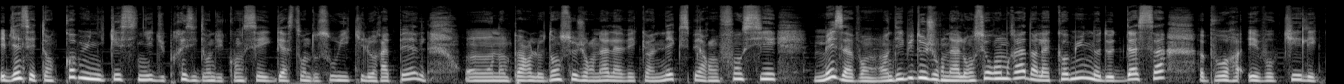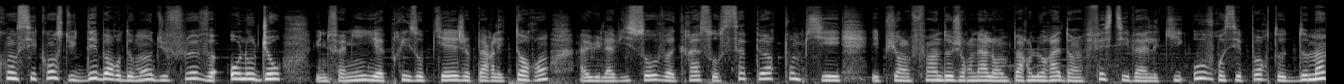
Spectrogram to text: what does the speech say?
Eh bien, c'est un communiqué signé du président du conseil Gaston Dossoui qui le rappelle. On en parle dans ce journal avec un expert en foncier. Mais avant, en début de journal, on se rendra dans la commune de Dassa pour évoquer les conséquences du débordement du fleuve Olojo. Une famille prise au piège par les torrents a eu la vie sauve grâce aux sapeurs-pompiers. Et puis en fin de journal, on parlera d'un festival qui ouvre ses portes demain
